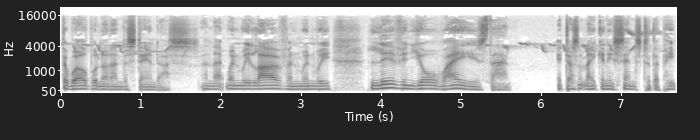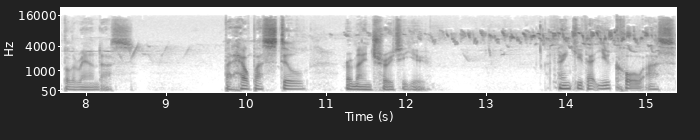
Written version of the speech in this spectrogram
the world will not understand us, and that when we love and when we live in your ways, that it doesn't make any sense to the people around us. But help us still remain true to you. Thank you that you call us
